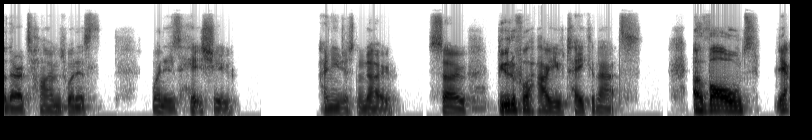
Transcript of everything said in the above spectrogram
but there are times when it's when it just hits you and you just know. So beautiful how you've taken that evolved yeah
